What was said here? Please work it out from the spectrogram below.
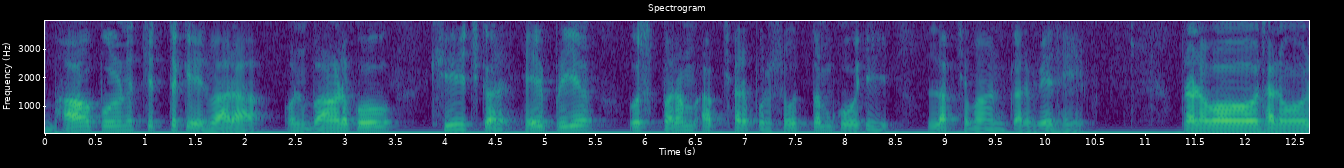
भावपूर्ण चित्त के द्वारा उन बाण को खींचकर, हे प्रिय, उस परम अक्षर पुरुषोत्तम को ही लक्ष्य मान कर वेधे। प्रणवो धनु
